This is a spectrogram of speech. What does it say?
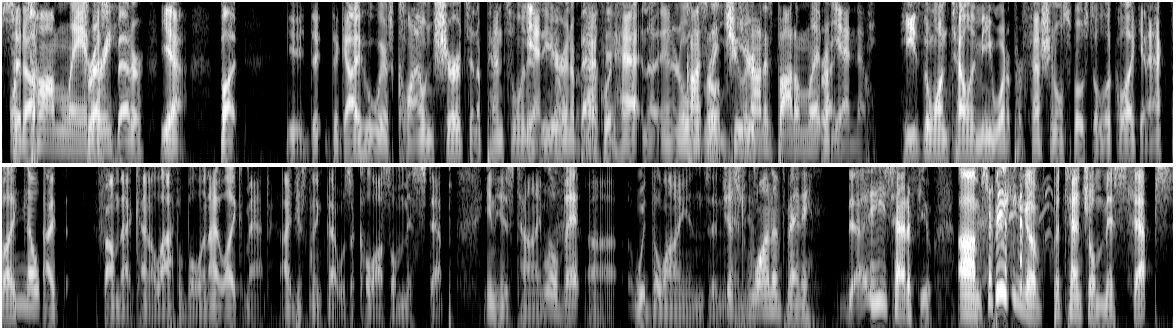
sit or up, Tom Landry. dress better, yeah. But you, the the guy who wears clown shirts and a pencil in his ear no- and a backward thanks. hat and, a, and an Constantly chewing beard, on his bottom lip. Right. Yeah, no. he's the one telling me what a professional's supposed to look like and act like. Nope. I found that kind of laughable, and I like Matt. I just think that was a colossal misstep in his time A little bit. uh, with the Lions and Just and his one of many. uh, he's had a few. Um, speaking of potential missteps,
